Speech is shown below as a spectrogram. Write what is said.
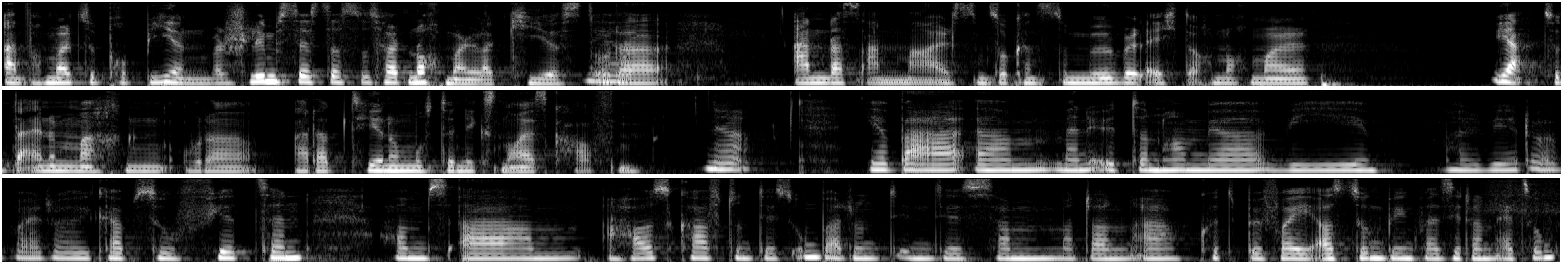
einfach mal zu probieren. Weil das Schlimmste ist, dass du es halt nochmal lackierst Ja. oder anders anmalst. Und so kannst du Möbel echt auch nochmal ja, zu deinem machen oder adaptieren und musst dir nichts Neues kaufen. Ja, ich habe auch, ähm, meine Eltern haben ja wie, mal alt war ich glaube so 14, haben sie ähm, ein Haus gekauft und das umgebaut und in das haben wir dann auch kurz bevor ich ausgezogen bin, quasi dann eingezogen.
